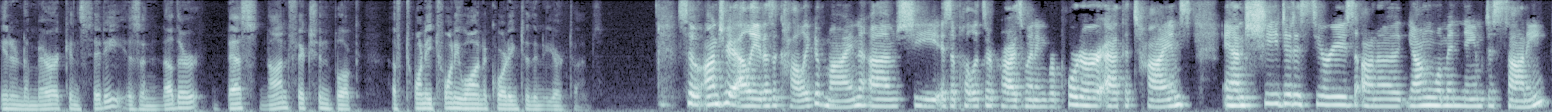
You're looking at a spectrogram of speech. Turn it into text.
in an American City is another best nonfiction book of 2021, according to the New York Times. So, Andrea Elliott is a colleague of mine. Um, she is a Pulitzer Prize winning reporter at the Times, and she did a series on a young woman named Dasani,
